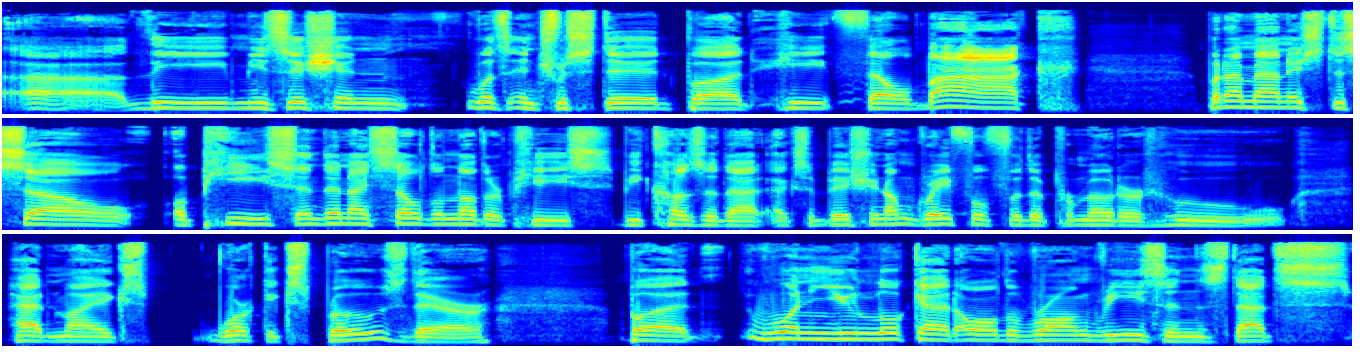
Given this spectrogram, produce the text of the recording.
Uh, the musician was interested, but he fell back. But I managed to sell a piece, and then I sold another piece because of that exhibition. I'm grateful for the promoter who had my ex- work exposed there. But when you look at all the wrong reasons, that's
